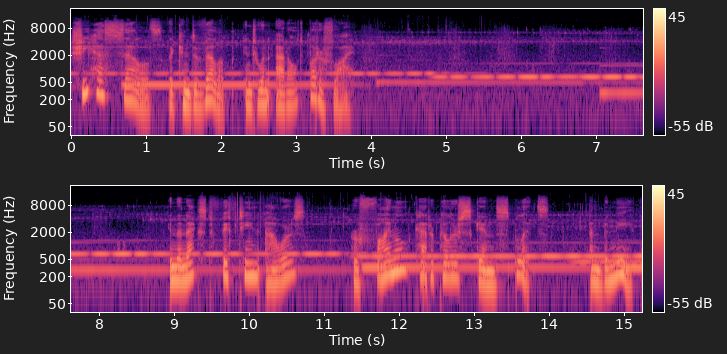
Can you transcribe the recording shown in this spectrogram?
she has cells that can develop into an adult butterfly. In the next 15 hours, her final caterpillar skin splits, and beneath,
